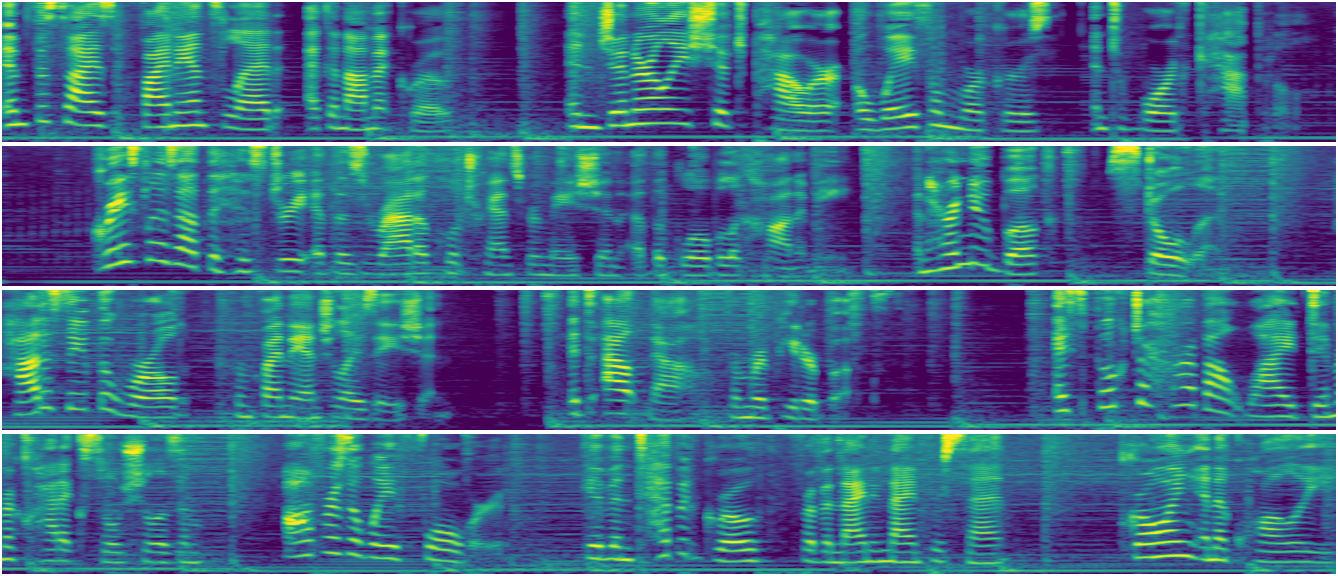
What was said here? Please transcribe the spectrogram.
emphasize finance led economic growth, and generally shift power away from workers and toward capital. Grace lays out the history of this radical transformation of the global economy in her new book, Stolen How to Save the World from Financialization. It's out now from Repeater Books. I spoke to her about why democratic socialism offers a way forward, given tepid growth for the 99%, growing inequality,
